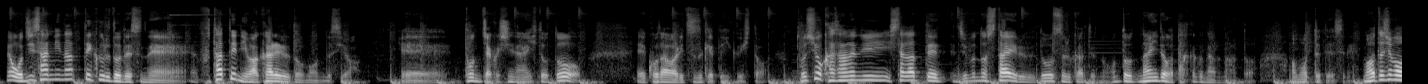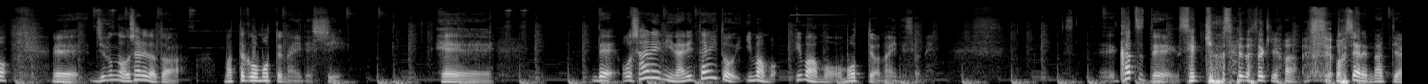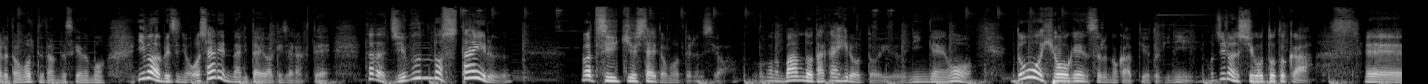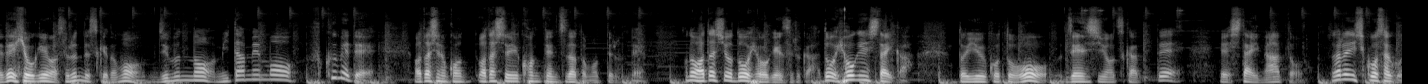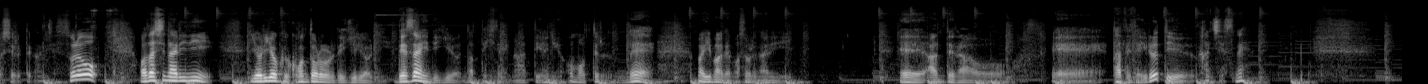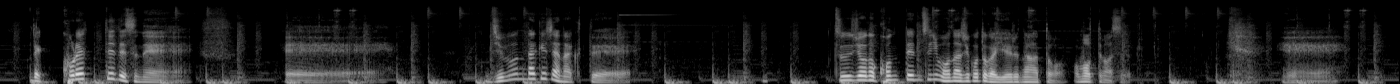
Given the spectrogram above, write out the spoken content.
おじさんになってくるとですね、二手に分かれると思うんですよ。えー、頓着しない人と、えー、こだわり続けていく人。年を重ねに従って自分のスタイルどうするかっていうのは本当難易度が高くなるなと思っててですね。まあ、私も、えー、自分がおしゃれだとは全く思ってないですし、えー、で、おしゃれになりたいと今も、今はもう思ってはないんですよね。かつて説教された時は おしゃれになってやると思ってたんですけども、今は別におしゃれになりたいわけじゃなくて、ただ自分のスタイルは追求したいと思ってるんですよ。この坂東隆弘という人間をどう表現するのかっていう時に、もちろん仕事とか、え、で表現はするんですけども、自分の見た目も含めて私の私というコンテンツだと思ってるんで、この私をどう表現するか、どう表現したいかということを全身を使ってしたいなと、それに試行錯誤してるって感じです。それを私なりによりよくコントロールできるように、デザインできるようになっていきたいなっていうふうに思ってるんで、まあ、今でもそれなりに、えー、アンテナを、えー、立てているっていう感じですね。で、これってですね、えー、自分だけじゃなくて、通常のコンテンツにも同じことが言えるなと思ってます。え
